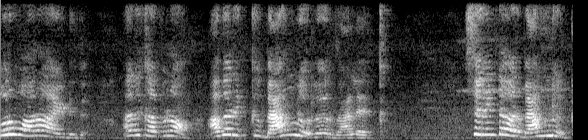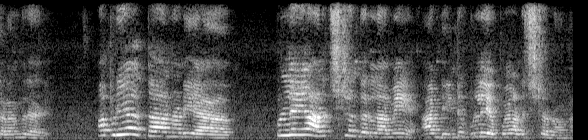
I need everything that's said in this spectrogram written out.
ஒரு வாரம் ஆயிடுது. அதுக்கப்புறம் அவருக்கு பெங்களூரில் ஒரு வேலை இருக்கு. சரின்ட்டு அவர் பெங்களூர் கிளம்புறாரு. அப்படியே தன்னுடைய பிள்ளைய அழைச்சிட்டு வந்துடலாமே அப்படின்ட்டு பிள்ளைய போய் அழைச்சிட்டு வராங்க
